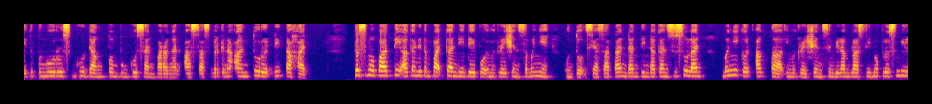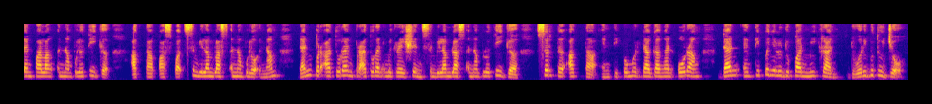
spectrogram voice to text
iaitu pengurus gudang pembungkusan barangan asas berkenaan turut ditahan. Kesemua parti akan ditempatkan di Depo Immigration Semenyih untuk siasatan dan tindakan susulan mengikut Akta Immigration 1959 Palang 63, Akta Pasport 1966 dan Peraturan-Peraturan Immigration 1963 serta Akta Anti Pemerdagangan Orang dan Anti Penyeludupan Migran 2007.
